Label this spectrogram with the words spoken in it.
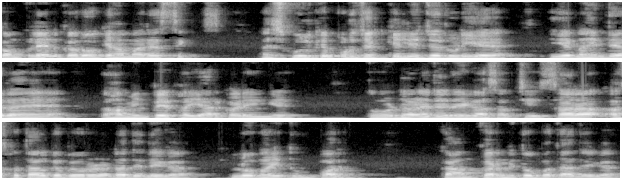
कंप्लेन करो कि हमारे स्कूल के प्रोजेक्ट के लिए ज़रूरी है, ये नहीं दे रहे हैं तो हम इन पे एफआईआर करेंगे। तो वो डरे दे देगा सब चीज़। सारा अस्पताल का ब्यौरा डाटा दे देगा। लो भाई तुम पर। काम कर नहीं तो बता देगा।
